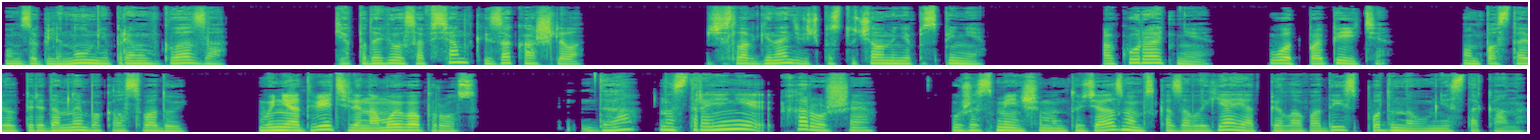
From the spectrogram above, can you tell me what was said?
Он заглянул мне прямо в глаза. Я подавилась овсянкой и закашляла. Вячеслав Геннадьевич постучал меня по спине. «Аккуратнее. Вот, попейте». Он поставил передо мной бокал с водой. «Вы не ответили на мой вопрос». «Да, настроение хорошее», уже с меньшим энтузиазмом сказала я и отпила воды из поданного мне стакана.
